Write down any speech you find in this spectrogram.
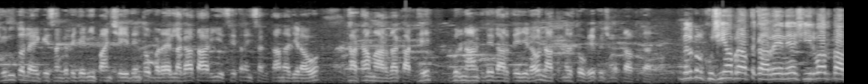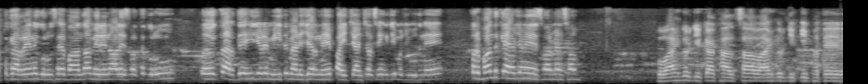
ਸ਼ੁਰੂ ਤੋਂ ਲੈ ਕੇ ਸੰਗਤ ਜਿਹੜੀ 5-6 ਦਿਨ ਤੋਂ ਬੜਾ ਲਗਾਤਾਰ ਹੀ ਇਸੇ ਤਰ੍ਹਾਂ ਹੀ ਸੰਗਤਾਂ ਦਾ ਜਿਹੜਾ ਉਹ ਠਾਠਾ ਮਾਰਦਾ ਇਕੱਠ ਗੁਰੂ ਨਾਨਕ ਦੇ ਦਰ ਤੇ ਜਿਹੜਾ ਉਹ ਨਤਮਸਤ ਹੋ ਕੇ ਖੁਸ਼ੀਆਂ ਪ੍ਰਾਪਤ ਕਰ ਰਿਹਾ ਬਿਲਕੁਲ ਖੁਸ਼ੀਆਂ ਪ੍ਰਾਪਤ ਕਰ ਰਹੇ ਨੇ ਆਸ਼ੀਰਵਾਦ ਪ੍ਰਾਪਤ ਕਰ ਰਹੇ ਨੇ ਗੁਰੂ ਸਾਹਿਬਾਨ ਦਾ। ਮੇਰੇ ਨਾਲ ਇਸ ਵਕਤ ਗੁਰੂ ਘਰ ਦੇ ਹੀ ਜਿਹੜੇ ਮੀਤ ਮੈਨੇਜਰ ਨੇ ਭਾਈ ਚੰਚਲ ਸਿੰਘ ਜੀ ਮੌਜੂਦ ਨੇ। ਪ੍ਰਬੰਧ ਕਿਹੋ ਜਿਹੇ ਨੇ ਇਸ ਵਾਰ ਮੈਨ ਸਾਹਿਬ? ਵਾਹਿਗੁਰੂ ਜੀ ਕਾ ਖਾਲਸਾ ਵਾਹਿਗੁਰੂ ਜੀ ਕੀ ਫਤਿਹ।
